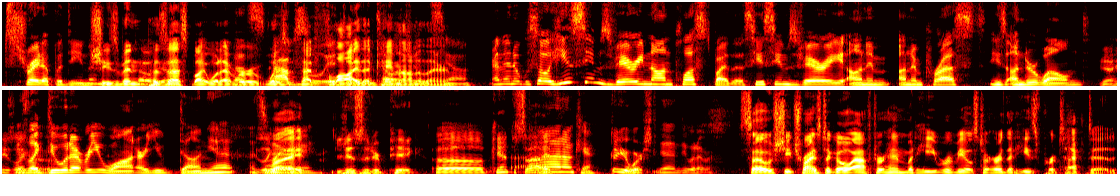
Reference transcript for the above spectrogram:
straight up a demon. She's been Oh, yeah. possessed by whatever That's was that fly that came out of there. Yeah. And then it was, so he seems very nonplussed by this. He seems very unim- unimpressed. He's underwhelmed. Yeah, he's like, He's like, like, uh, do whatever you want. Are you done yet? That's like- Right. lizard or pig. Uh, can't decide. I don't care. Do your worst. Yeah, do whatever. So she tries to go after him, but he reveals to her that he's protected.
